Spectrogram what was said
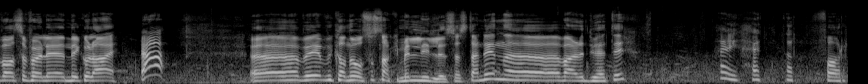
var selvfølgelig Nikolai. Ja. Uh, vi, vi kan jo også snakke med lillesøsteren din. Uh, hva er det du heter? Jeg heter for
